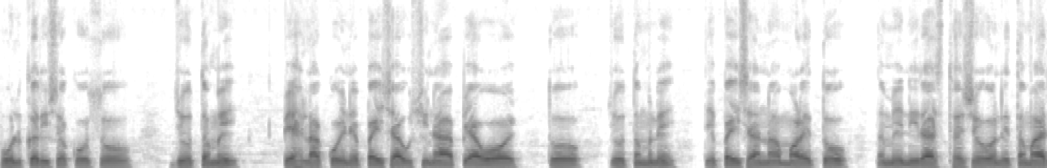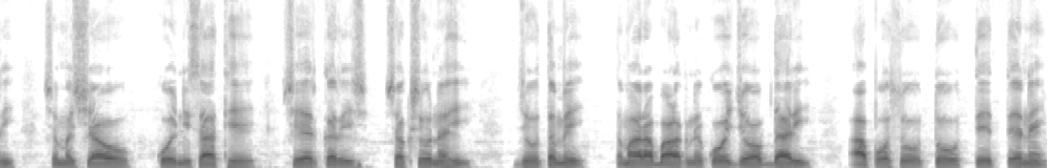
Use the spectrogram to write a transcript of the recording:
ભૂલ કરી શકો છો. જો તમે પહેલાં કોઈને પૈસા ઉછીના આપ્યા હોય તો, જો તમને તે પૈસા ન મળે તો તમે નિરાશ થશો અને તમારી સમસ્યાઓ કોઈની સાથે શેર કરી શકશો નહીં. જો તમે તમારા બાળકને કોઈ જવાબદારી આપો છો, તો તે તેને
